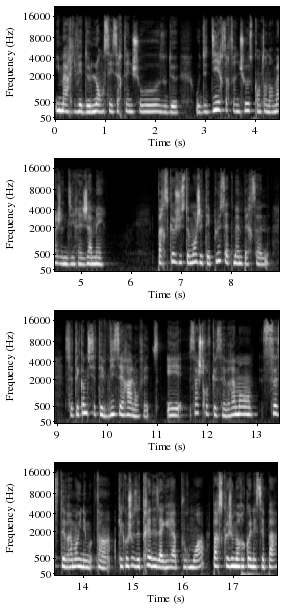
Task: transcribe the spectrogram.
il m'arrivait de lancer certaines choses ou de, ou de dire certaines choses qu'en temps normal je ne dirais jamais. Parce que justement j'étais plus cette même personne. C'était comme si c'était viscéral en fait. Et ça je trouve que c'est vraiment... Ça c'était vraiment une enfin, quelque chose de très désagréable pour moi parce que je me reconnaissais pas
